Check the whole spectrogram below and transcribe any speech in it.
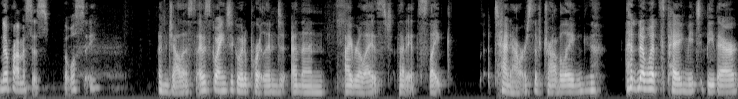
No promises, but we'll see. I'm jealous. I was going to go to Portland, and then I realized that it's like ten hours of traveling, and no one's paying me to be there.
